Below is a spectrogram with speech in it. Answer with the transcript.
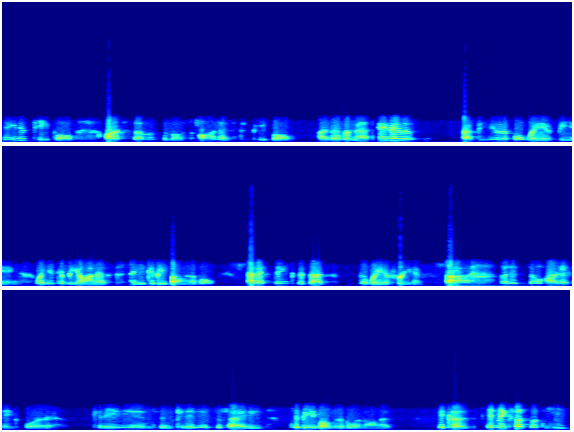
Native people are some of the most honest people I've ever met. Is a beautiful way of being when you can be honest and you can be vulnerable. And I think that that's the way to freedom. Uh, but it's so hard, I think, for Canadians and Canadian society to be vulnerable and honest because it makes us look weak,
